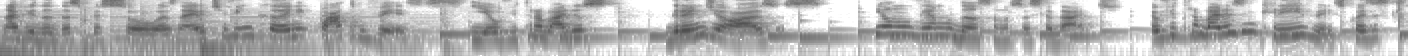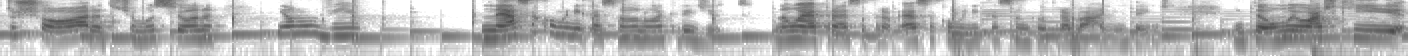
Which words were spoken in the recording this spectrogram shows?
na vida das pessoas, né? Eu tive em Cannes quatro vezes e eu vi trabalhos grandiosos e eu não vi a mudança na sociedade. Eu vi trabalhos incríveis, coisas que tu chora, tu te emociona, e eu não vi. Nessa comunicação eu não acredito. Não é para essa, essa comunicação que eu trabalho, entende? Então eu acho que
